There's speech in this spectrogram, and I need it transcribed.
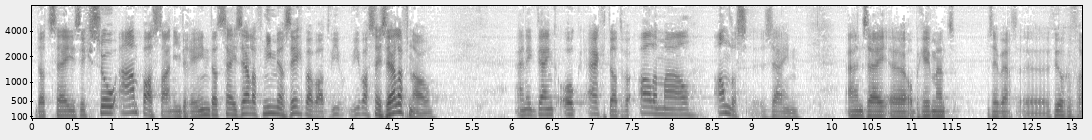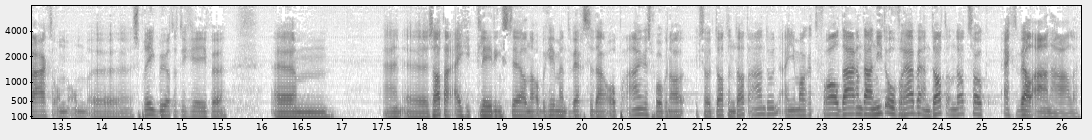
dat zij zich zo aanpast aan iedereen dat zij zelf niet meer zichtbaar was. Wie, wie was zij zelf nou? En ik denk ook echt dat we allemaal anders zijn. En zij op een gegeven moment, zij werd veel gevraagd om, om spreekbeurten te geven. Um, en uh, ze had haar eigen kledingstijl. Nou, op een gegeven moment werd ze daarop aangesproken. Nou, ik zou dat en dat aandoen. En je mag het vooral daar en daar niet over hebben. En dat en dat zou ik echt wel aanhalen.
